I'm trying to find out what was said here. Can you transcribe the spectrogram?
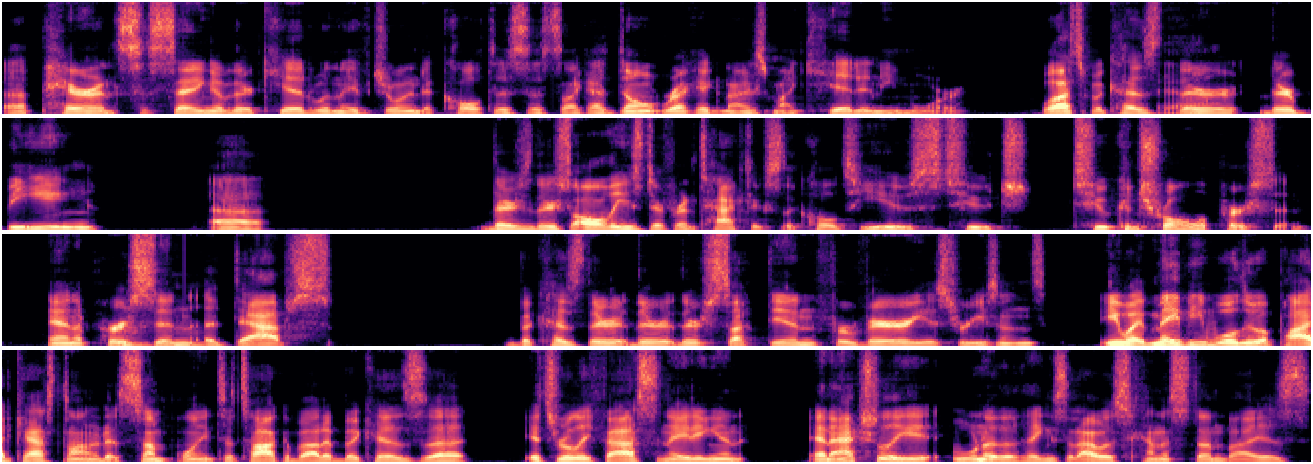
uh, parents saying of their kid when they've joined a cult is it's like i don't recognize my kid anymore. Well that's because Yeah. they're they're being uh there's there's all these different tactics the cults use to to control a person. And a person Mhm. adapts because they're they're they're sucked in for various reasons. Anyway maybe we'll do a podcast on it at some point to talk about it because uh it's really fascinating. And and actually one of the things that i was kind of stunned by is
